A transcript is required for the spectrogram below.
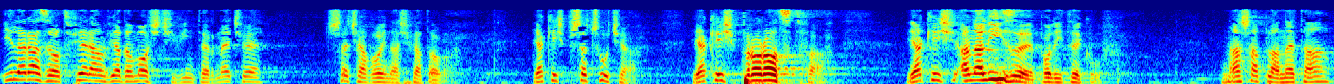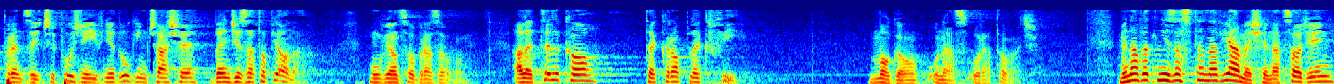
Ile razy otwieram wiadomości w internecie, trzecia wojna światowa. Jakieś przeczucia, jakieś proroctwa, jakieś analizy polityków. Nasza planeta prędzej czy później i w niedługim czasie będzie zatopiona, mówiąc obrazowo. Ale tylko te krople krwi mogą u nas uratować. My nawet nie zastanawiamy się na co dzień,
